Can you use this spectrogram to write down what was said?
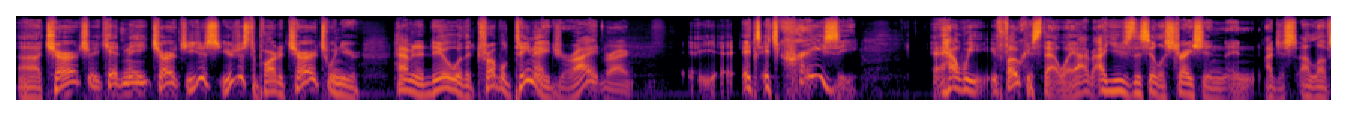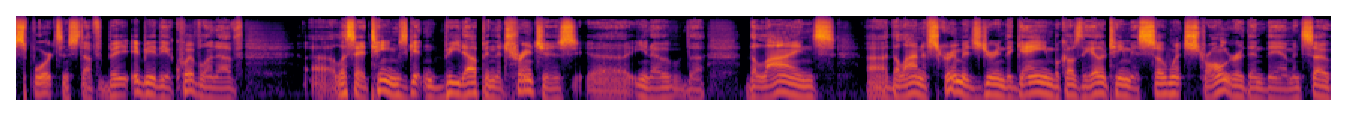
Uh, church? Are you kidding me? Church? You just you're just a part of church when you're having to deal with a troubled teenager, right? Right. It's it's crazy how we focus that way. I, I use this illustration, and I just I love sports and stuff. It'd it'd be the equivalent of uh, let's say a team's getting beat up in the trenches, uh, you know, the the lines, uh, the line of scrimmage during the game because the other team is so much stronger than them, and so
